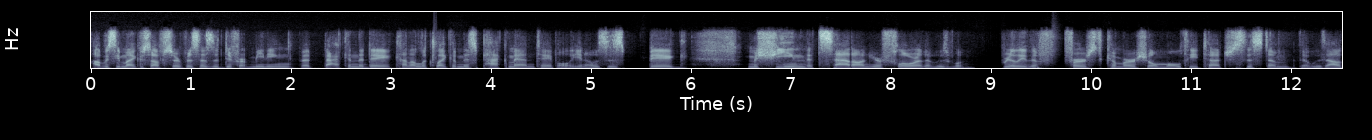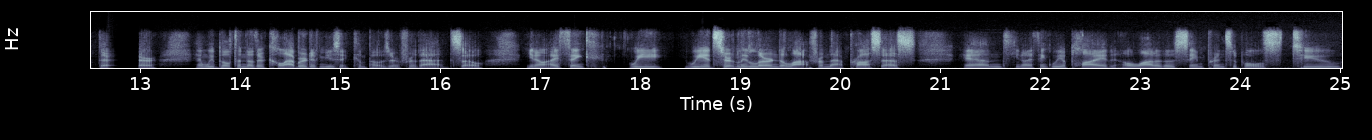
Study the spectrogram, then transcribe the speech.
obviously Microsoft Surface has a different meaning, but back in the day, it kind of looked like a Miss Pac-Man table. You know, it was this big machine that sat on your floor that was really the first commercial multi-touch system that was out there. And we built another collaborative music composer for that. So you know i think we we had certainly learned a lot from that process. And you know i think we applied a lot of those same principles to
